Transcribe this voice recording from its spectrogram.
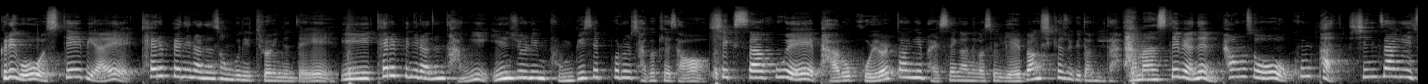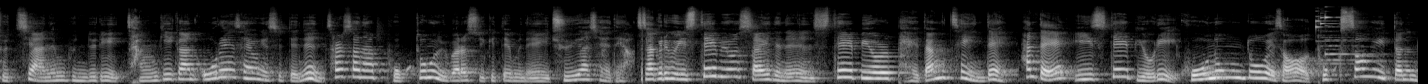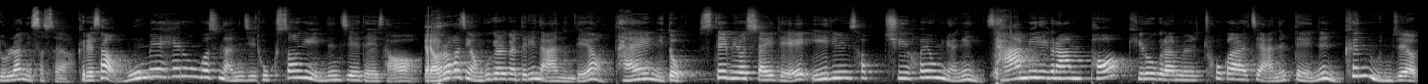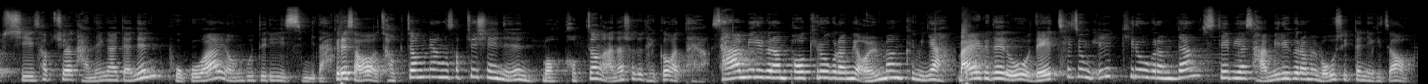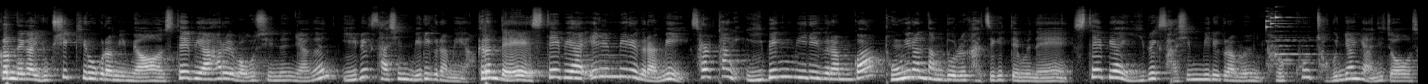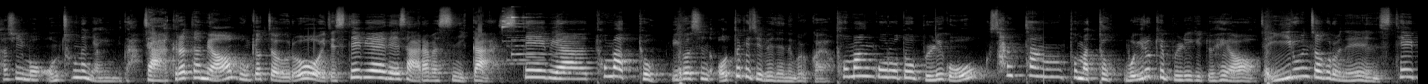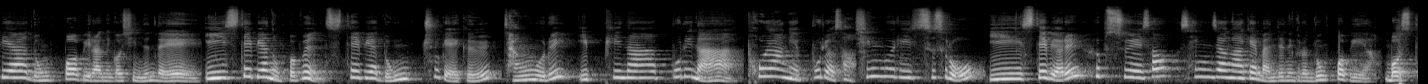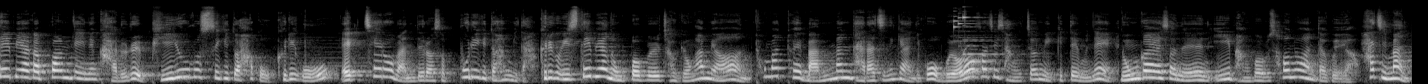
그리고 스테비아에 테르펜이라는 성분이 들어있는데 이 테르펜이라는 당이 인슐린 분비세포를 자극해서 식사 후에 바로 고혈당이 발생하는 것을 예방시켜주기도 합니다. 다만 스테비아는 평소 콩팥, 신장이 좋지 않은 분들이 장기간 오래 사용했을 때는 설사나 복통을 유발할 수 있기 때문에 주의하셔야 돼요. 자 그리고 이 스테비올 사이드는 스테비올 배당체인데 한때 이 스테비올이 고농도에서 독성이 있다는 논란이 있었어요. 그래서 몸에 해로운 것은 아닌지 독성이 있는지에 대해서 여러 가지 연구 결과들이 나왔는데요. 다행히도 스테비올 사이드의 일일 섭취 허용량인 4mg per kg을 초과하지 않을 때에는 큰 문제 없이 섭취가 가능하다는 보고와 연구들이 있습니다. 그래서 적정량 섭취 시에는 뭐 걱정 안 하셔도 될 것 같아요. 4mg per kg이 얼만큼이냐? 말 그대로 내 체중 1kg당 스테비올 스테비아 4mg을 먹을 수 있다는 얘기죠. 그럼 내가 60kg이면 스테비아 하루에 먹을 수 있는 양은 240mg이에요. 그런데 스테비아 1mg이 설탕 200mg과 동일한 당도를 가지기 때문에 스테비아 240mg은 결코 적은 양이 아니죠. 사실 뭐 엄청난 양입니다. 자, 그렇다면 본격적으로 이제 스테비아에 대해서 알아봤으니까 스테비아 토마토 이것은 어떻게 재배되는 걸까요? 토망고로도 불리고 설탕 토마토 뭐 이렇게 불리기도 해요. 자, 이론적으로는 스테비아 농법이라는 것이 있는데 이 스테비아 농법은 스테비아 농축액을 작물의 잎이나 뿌리나 토양에 뿌려서 식물이 스스로 이 스테비아를 흡수해서 생장하게 만드는 그런 농법이에요. 뭐 스테비아가 포함되어 있는 가루를 비료로 쓰기도 하고 그리고 액체로 만들어서 뿌리기도 합니다. 그리고 이 스테비아 농법을 적용하면 토마토의 맛만 달아지는 게 아니고 뭐 여러 가지 장점이 있기 때문에 농가에서는 이 방법을 선호한다고 해요. 하지만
